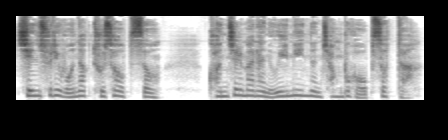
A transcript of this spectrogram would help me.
진술이 워낙 두서없어 건질 만한 의미 있는 정보가 없었다.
